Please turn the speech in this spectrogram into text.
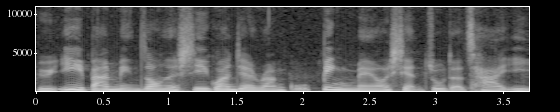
与一般民众的膝关节软骨并没有显著的差异。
